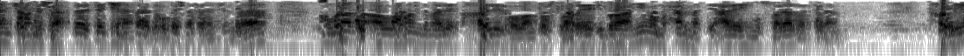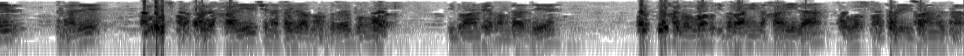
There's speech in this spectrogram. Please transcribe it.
ən kamil şəxslər isə iki nəfərdir o beş nəfərin içində. Bunlar da Allahın deməli xəlil olan dostları İbrahim və Muhammeddir aleyhimussalat və sələm. Xəlil deməli Allah subhanətə xəlil iki nəfər adlandırır. Bunlar İbrahim peyğəmbərdir. Allahu İbrahimə xalilə Allah subhanətə alə İbrahimə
